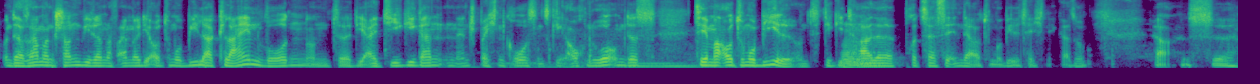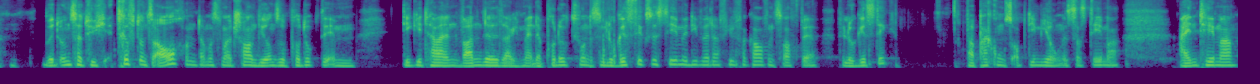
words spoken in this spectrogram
Und da sah man schon, wie dann auf einmal die Automobiler klein wurden und äh, die IT-Giganten entsprechend groß. Und es ging auch nur um das Thema Automobil und digitale mhm. Prozesse in der Automobiltechnik. Also ja, es äh, wird uns natürlich, trifft uns auch und da muss man halt schauen, wie unsere Produkte im digitalen Wandel, sage ich mal, in der Produktion, das sind Logistiksysteme, die wir da viel verkaufen, Software für Logistik. Verpackungsoptimierung ist das Thema, ein Thema.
